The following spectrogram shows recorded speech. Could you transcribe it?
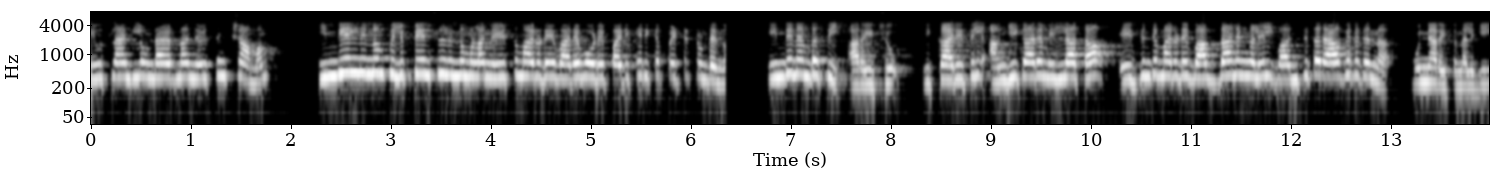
ന്യൂസിലാൻഡിൽ ഉണ്ടായിരുന്ന നഴ്സിംഗ് ക്ഷാമം ഇന്ത്യയിൽ നിന്നും ഫിലിപ്പീൻസിൽ നിന്നുമുള്ള നഴ്സുമാരുടെ വരവോടെ പരിഹരിക്കപ്പെട്ടിട്ടുണ്ടെന്നും ഇന്ത്യൻ എംബസി അറിയിച്ചു. ഇക്കാര്യത്തിൽ അംഗീകാരമില്ലാത്ത ഏജന്റുമാരുടെ വാഗ്ദാനങ്ങളിൽ വഞ്ചിതരാകരുതെന്ന് മുന്നറിയിപ്പ് നൽകി.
